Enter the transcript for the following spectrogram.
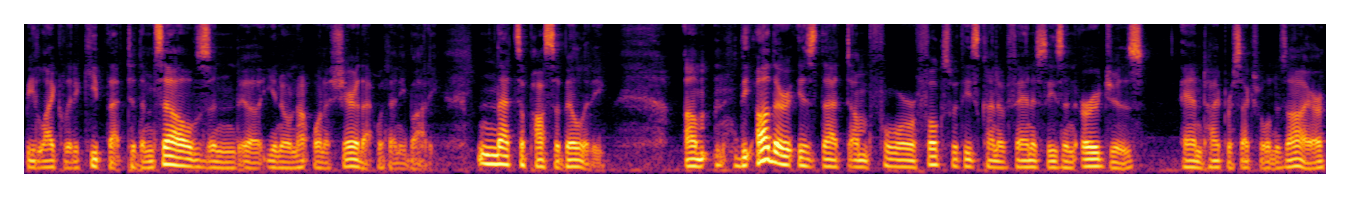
be likely to keep that to themselves and, uh, you know, not want to share that with anybody. And that's a possibility. Um, the other is that um, for folks with these kind of fantasies and urges and hypersexual desire,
